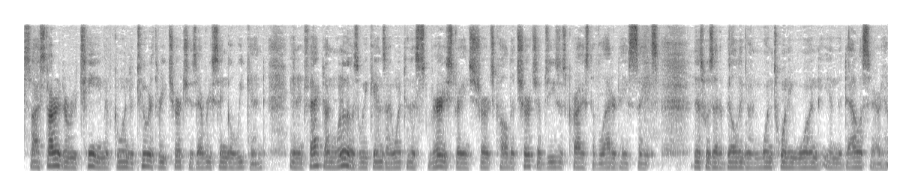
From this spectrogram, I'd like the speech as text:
So I started a routine of going to two or three churches every single weekend. And in fact, on one of those weekends, I went to this very strange church called the Church of Jesus Christ of Latter day Saints. This was at a building on 121 in the Dallas area.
